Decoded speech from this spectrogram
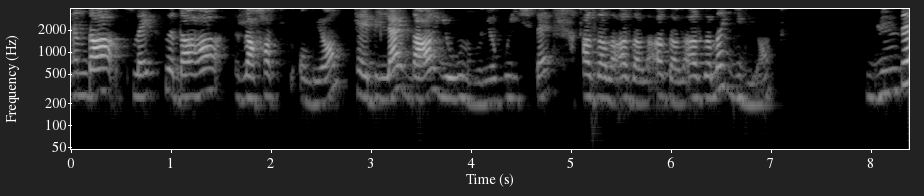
Yani daha flex ve daha rahat oluyor. P1'ler daha yoğun oluyor. Bu işte azala azala azala azala gidiyor. Günde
